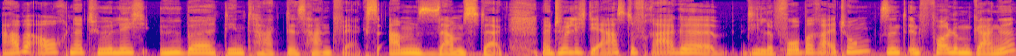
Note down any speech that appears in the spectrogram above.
aber auch natürlich über den Tag des Handwerks am Samstag. Natürlich die erste Frage, die Vorbereitungen sind in vollem Gange.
